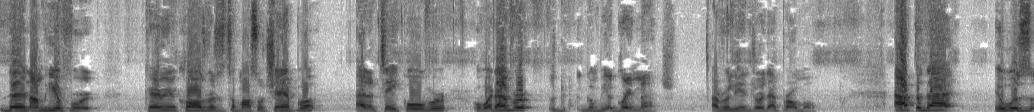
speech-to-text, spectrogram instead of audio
then I'm here for it. Karrion Kross versus Tommaso Ciampa at a takeover or whatever. It's gonna be a great match. I really enjoyed that promo. After that, it was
